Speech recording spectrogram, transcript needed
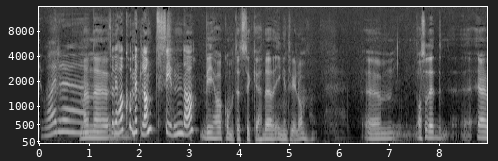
det var eh, Men eh, Så vi har kommet langt siden da. vi har kommet et stykke, det er det ingen tvil om. Um, altså det, jeg,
